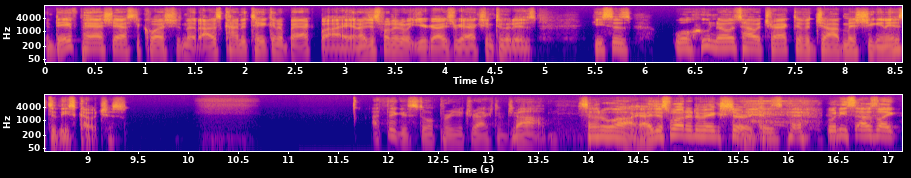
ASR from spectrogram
And Dave Pasch asked a question that I was kind of taken aback by, and I just want to know what your guys' reaction to it is. He says, "Well, who knows how attractive a job Michigan is to these coaches?" I think it's still a pretty attractive job. So do I. I just wanted to make sure because when he, I was like,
